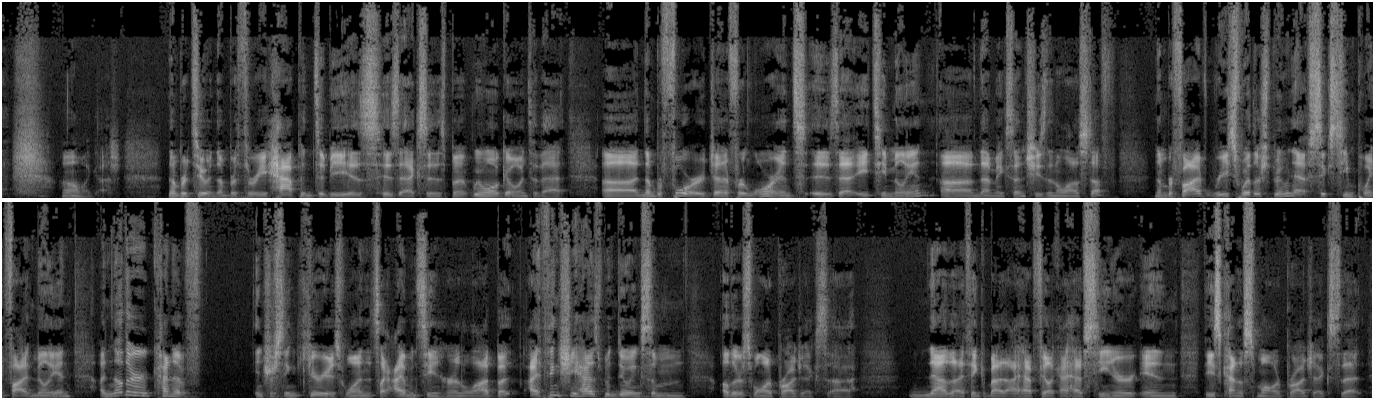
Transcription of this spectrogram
oh my gosh. Number two and number three happen to be his his exes, but we won't go into that. Uh, number four, Jennifer Lawrence is at 18 million. Uh, that makes sense. She's in a lot of stuff. Number five, Reese Witherspoon at 16.5 million. Another kind of interesting, curious one. It's like I haven't seen her in a lot, but I think she has been doing some other smaller projects. Uh, now that I think about it, I have feel like I have seen her in these kind of smaller projects that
